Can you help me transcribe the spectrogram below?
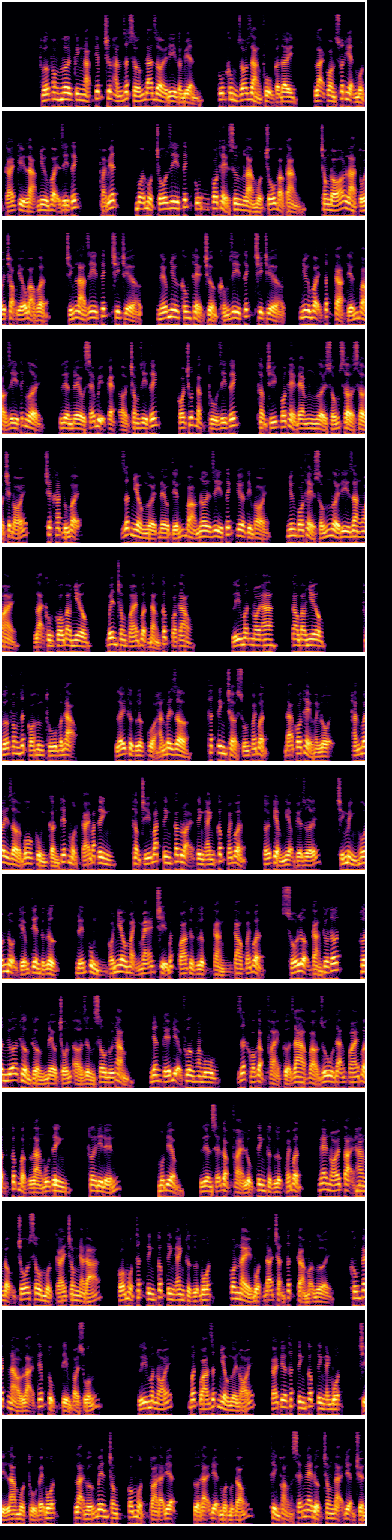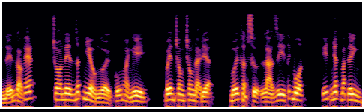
Hứa phong hơi kinh ngạc kiếp trước hắn rất sớm đã rời đi gần biển cũng không rõ ràng phụ cận đây, lại còn xuất hiện một cái kỳ lạ như vậy di tích, phải biết, mỗi một chỗ di tích cũng có thể xưng là một chỗ bảo tàng, trong đó là tối trọng yếu bảo vật, chính là di tích chi chìa. Nếu như không thể trưởng khống di tích chi chìa, như vậy tất cả tiến vào di tích người, liền đều sẽ bị kẹt ở trong di tích, có chút đặc thù di tích, thậm chí có thể đem người sống sờ sờ chết đói, chết khát đúng vậy. Rất nhiều người đều tiến vào nơi di tích kia tìm tòi, nhưng có thể sống người đi ra ngoài, lại không có bao nhiêu, bên trong quái vật đẳng cấp quá cao. Lý mẫn nói, a, cao bao nhiêu? Hứa phong rất có hứng thú vấn đạo. Lấy thực lực của hắn bây giờ thất tinh trở xuống quái vật đã có thể hoành lội, hắn bây giờ vô cùng cần thiết một cái bắt tinh, thậm chí bắt tinh các loại tinh anh cấp quái vật, tới kiểm nghiệm phía dưới, chính mình hôn độn kiếm tiên thực lực, đến cùng có nhiều mạnh mẽ chỉ bất quá thực lực càng cao quái vật, số lượng càng thưa thớt, hơn nữa thường thường đều trốn ở rừng sâu núi thẳm, nhân tế địa phương hoang vu, rất khó gặp phải cửa ra vào du đãng quái vật cấp bậc là ngũ tinh, hơi đi đến. Một điểm, liền sẽ gặp phải lục tinh thực lực quái vật, nghe nói tại hang động chỗ sâu một cái trong nhà đá, có một thất tinh cấp tinh anh thực lực bột, con này bột đã chặn tất cả mọi người, không cách nào lại tiếp tục tìm tòi xuống. Lý mẫn nói, bất quá rất nhiều người nói cái kia thất tinh cấp tinh anh buốt, chỉ là một thủ vệ buốt, lại hướng bên trong có một tòa đại điện, cửa đại điện một mực đóng, thỉnh thoảng sẽ nghe được trong đại điện truyền đến gào thét, cho nên rất nhiều người cũng hoài nghi, bên trong trong đại điện mới thật sự là di tích buốt, ít nhất bát tinh.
